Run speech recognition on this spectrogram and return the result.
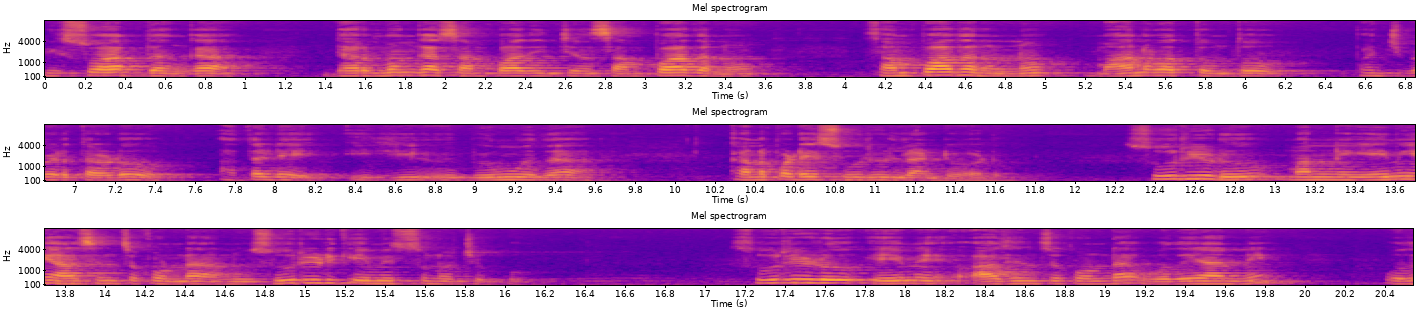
నిస్వార్థంగా ధర్మంగా సంపాదించిన సంపాదన సంపాదనను మానవత్వంతో పంచిపెడతాడో అతడే ఈ భూమి మీద కనపడే సూర్యుడు లాంటివాడు. సూర్యుడు మనని ఏమీ ఆశించకుండా నువ్వు సూర్యుడికి ఏమిస్తున్నావు చెప్పు. సూర్యుడు ఏమి ఆశించకుండా ఉదయాన్నే ఉద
